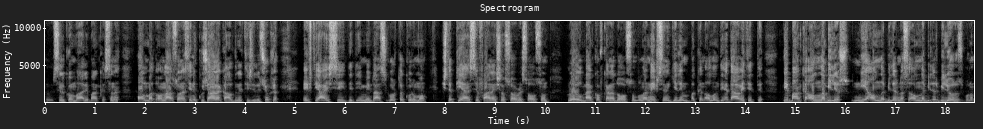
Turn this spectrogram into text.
E, Silikon Valley Bankası'nı. Olmadı. Ondan sonra senin kucağına kaldı neticede. Çünkü FDIC dediğim Mevduat Sigorta Kurumu işte PNC Financial Service olsun, Royal Bank of Canada olsun bunların hepsini gelin bakın alın diye davet etti. Bir banka alınabilir. Niye alınabilir? Nasıl alınabilir? Biliyoruz bunu.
